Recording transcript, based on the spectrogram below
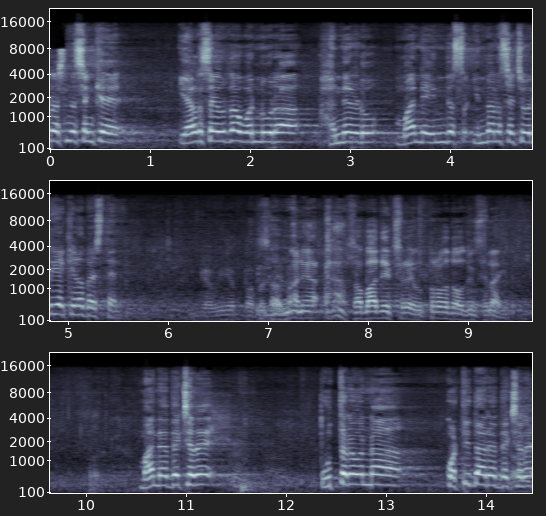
ಪ್ರಶ್ನೆ ಸಂಖ್ಯೆ ಎರಡು ಸಾವಿರದ ಒಂದೂರ ಹನ್ನೆರಡು ಮಾನ್ಯ ಇಂಧ ಇಂಧನ ಸಚಿವರಿಗೆ ಕೇಳ ಬಯಸ್ತೇನೆ ಸನ್ಮಾನ್ಯ ಸಭಾಧ್ಯಕ್ಷರೇ ಉತ್ತರವನ್ನು ಒದಗಿಸಲಾಗಿದೆ. ಮಾನ್ಯ ಅಧ್ಯಕ್ಷರೇ ಉತ್ತರವನ್ನ ಕೊಟ್ಟಿದ್ದಾರೆ ಅಧ್ಯಕ್ಷರೇ.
